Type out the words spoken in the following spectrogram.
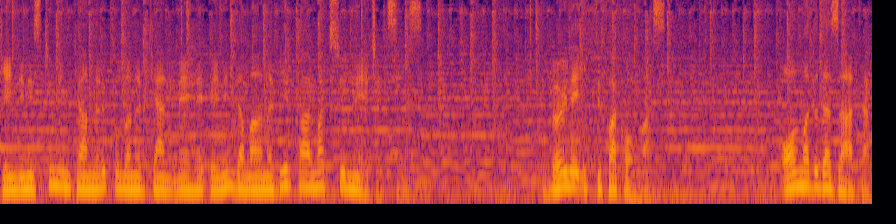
Kendiniz tüm imkanları kullanırken MHP'nin damağına bir parmak sürmeyeceksiniz. Böyle ittifak olmaz. Olmadı da zaten.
